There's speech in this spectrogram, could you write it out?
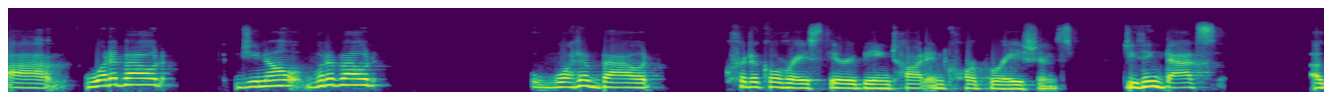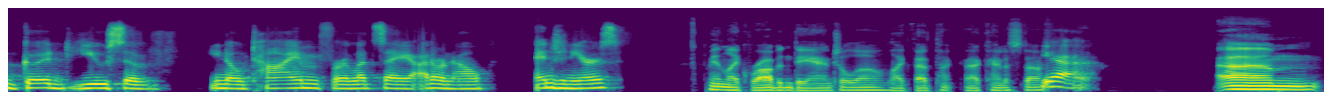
Um, what about? Do you know what about? What about critical race theory being taught in corporations? Do you think that's a good use of you know time for, let's say, I don't know, engineers I mean, like Robin DiAngelo, like that that kind of stuff. Yeah. Um,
